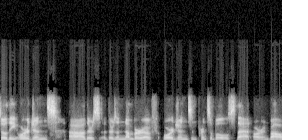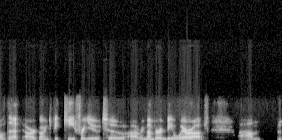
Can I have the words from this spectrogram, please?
So the origins, uh, there's there's a number of origins and principles that are involved that are going to be key for you to uh, remember and be aware of. Um,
